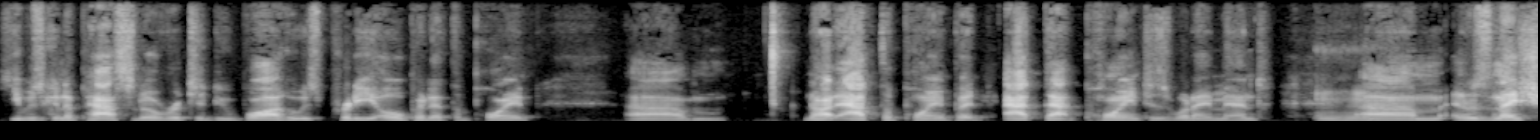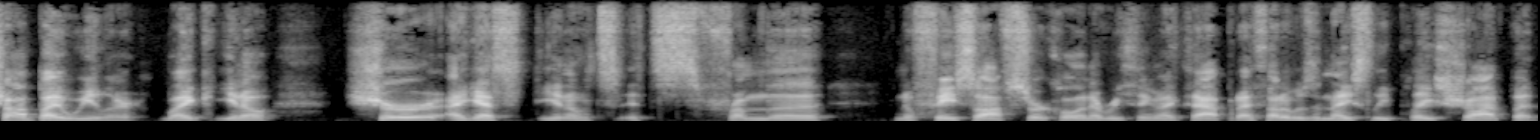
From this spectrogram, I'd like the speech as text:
he was going to pass it over to Dubois, who was pretty open at the point. Um, not at the point, but at that point is what I meant. Mm-hmm. Um, it was a nice shot by Wheeler. Like, you know, sure, I guess, you know, it's it's from the you know face off circle and everything like that. But I thought it was a nicely placed shot. But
